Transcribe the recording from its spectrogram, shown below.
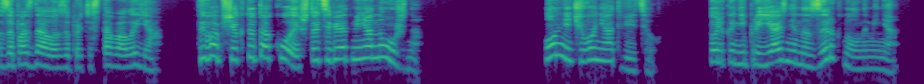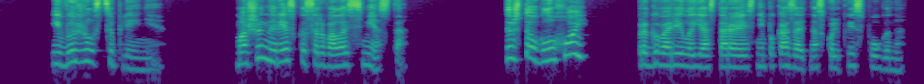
запоздало запротестовала я. «Ты вообще кто такой? Что тебе от меня нужно?» Он ничего не ответил, только неприязненно зыркнул на меня и выжил сцепление. Машина резко сорвалась с места. «Ты что, глухой?» — проговорила я, стараясь не показать, насколько испугана.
